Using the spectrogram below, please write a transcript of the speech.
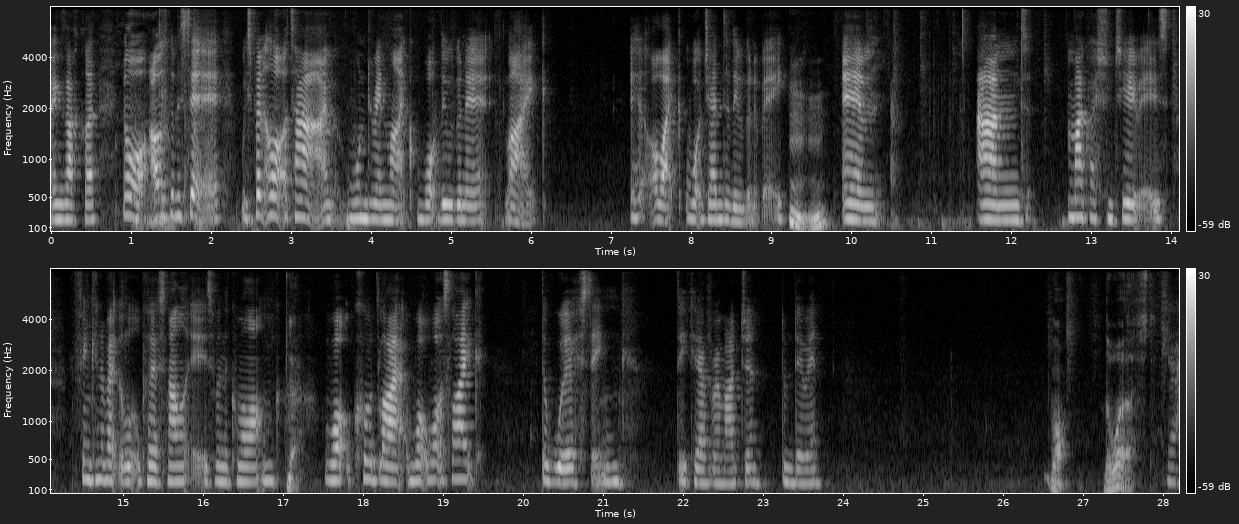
exactly. No, I was gonna say we spent a lot of time wondering like what they were gonna like, eh, or like what gender they were gonna be. Mm-hmm. Um, and my question to you is, thinking about the little personalities when they come along, Yeah. what could like what what's like the worst thing that you could ever imagine them doing? What? The worst. Yeah.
